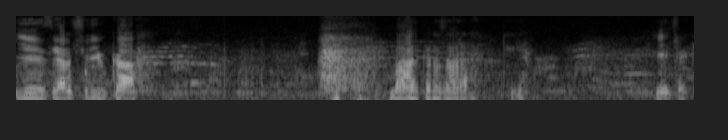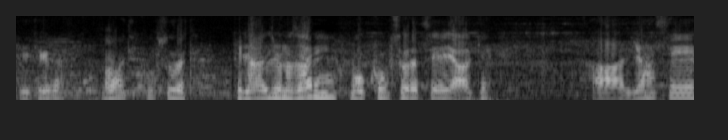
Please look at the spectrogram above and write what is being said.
ये ज़्यादा शरीफ का बाहर का नज़ारा है, ठीक है? ये चेक कीजिएगा बहुत ही खूबसूरत है। फ़िलहाल जो नज़ारे हैं, वो खूबसूरत से है यहाँ के और यहाँ से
